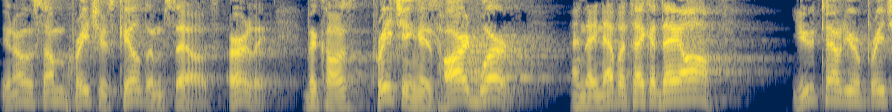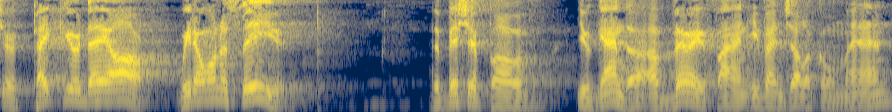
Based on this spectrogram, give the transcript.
you know, some preachers kill themselves early because preaching is hard work and they never take a day off. You tell your preacher, take your day off. We don't want to see you. The bishop of Uganda, a very fine evangelical man,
